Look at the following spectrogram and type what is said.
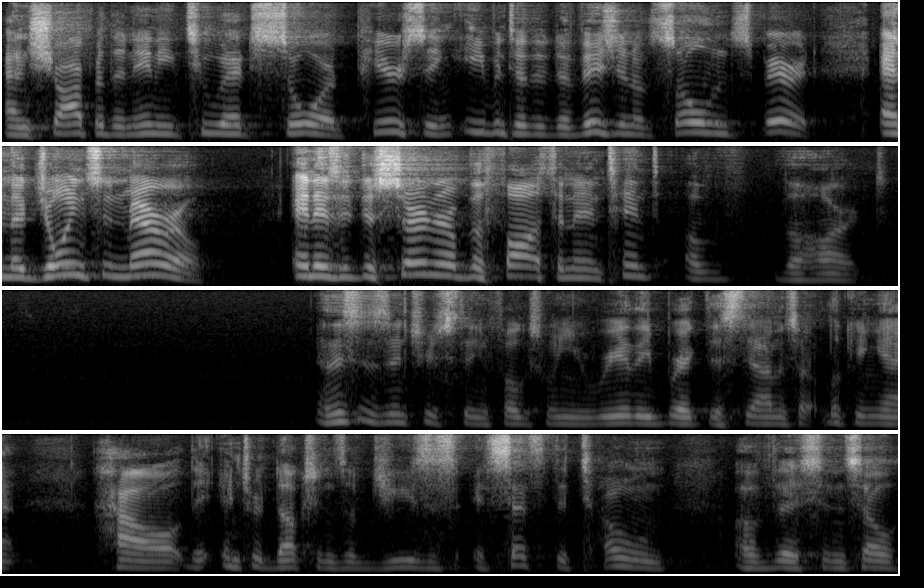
and sharper than any two edged sword, piercing even to the division of soul and spirit and the joints and marrow and is a discerner of the thoughts and intent of the heart. And this is interesting, folks, when you really break this down and start looking at how the introductions of Jesus, it sets the tone of this. And so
